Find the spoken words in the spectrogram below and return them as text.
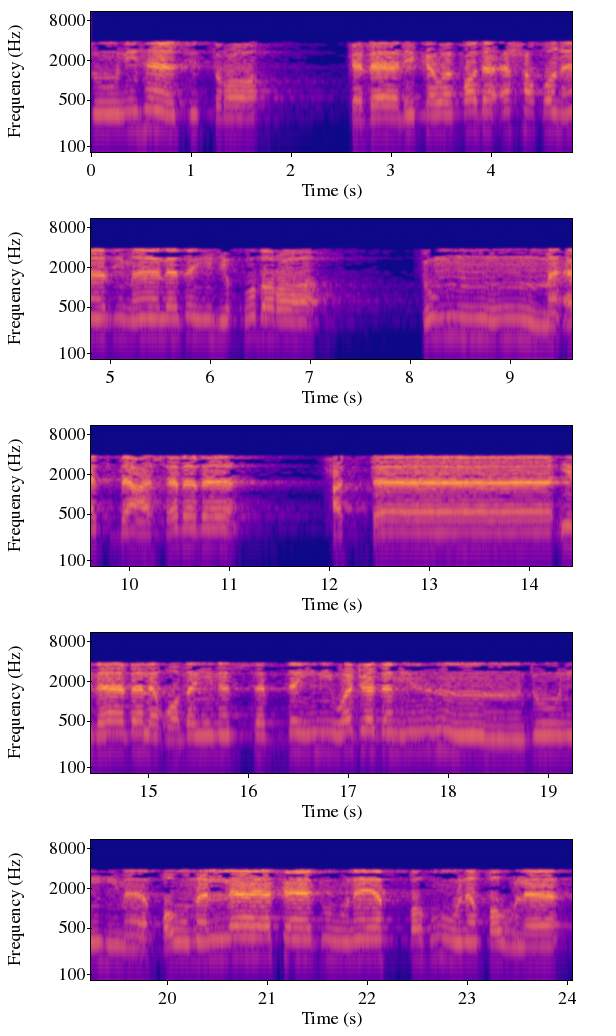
دُونِهَا سِتْرًا. كَذَلِكَ وَقَدْ أَحَطْنَا بِمَا لَدَيْهِ خُبْرًا ثُمَّ أَتْبَعَ سَبَبًا. حَتَّى إِذَا بَلَغَ بَيْنَ السَّدَّيْنِ وَجَدَ مِن دُونِهِمَا قَوْمًا لَّا يَكَادُونَ يَفْقَهُونَ قَوْلًا.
